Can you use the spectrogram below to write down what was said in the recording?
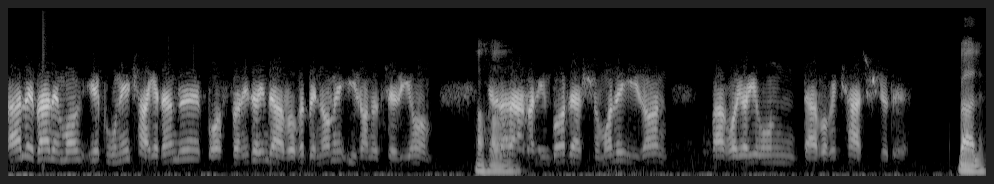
بله بله ما یک گونه کرگدن باستانی داریم در واقع به نام ایرانوتریوم. که در آها اولین بار در شمال ایران بقایای اون در واقع کشف شده. بله.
